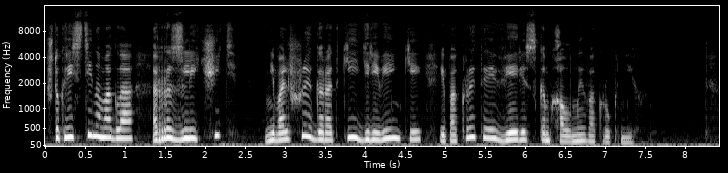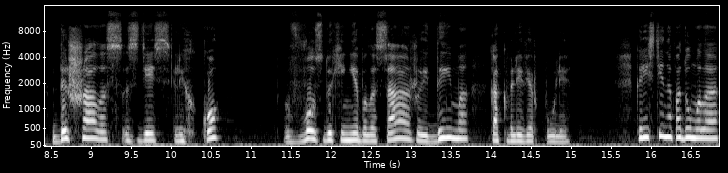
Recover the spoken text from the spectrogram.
что Кристина могла различить небольшие городки и деревеньки и покрытые вереском холмы вокруг них. Дышалось здесь легко, в воздухе не было сажи и дыма, как в Ливерпуле. Кристина подумала,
